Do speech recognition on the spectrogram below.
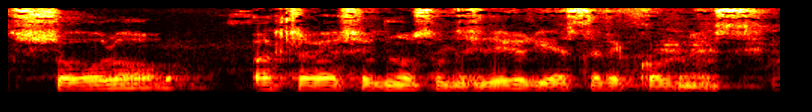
solo attraverso il nostro desiderio di essere connessi.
